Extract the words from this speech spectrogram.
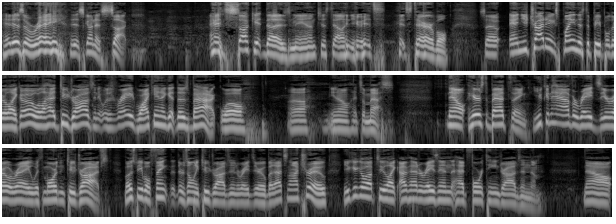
it is a ray that's going to suck. And suck it does, man. I'm just telling you, it's it's terrible. So, and you try to explain this to people, they're like, "Oh, well, I had two drives and it was RAID. Why can't I get those back?" Well, uh, you know, it's a mess. Now, here's the bad thing: you can have a RAID zero array with more than two drives. Most people think that there's only two drives in a RAID zero, but that's not true. You could go up to like I've had arrays in that had 14 drives in them. Now,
